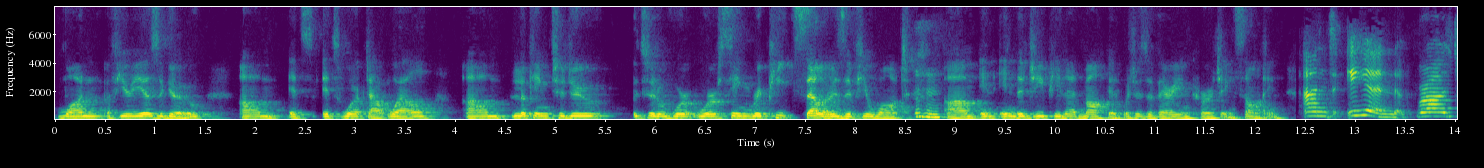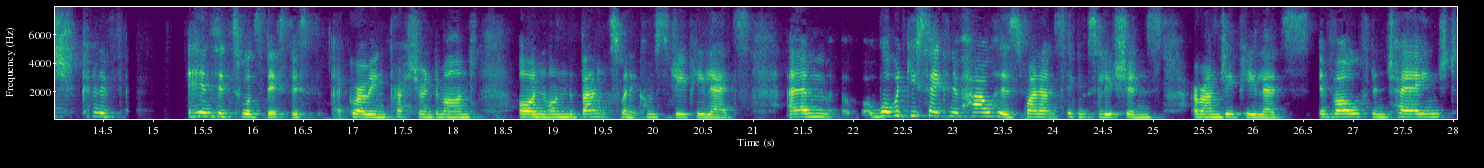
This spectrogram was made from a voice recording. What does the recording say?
one a few years ago. Um, it's it's worked out well. Um, looking to do sort of we're, we're seeing repeat sellers if you want mm-hmm. um, in, in the gp led market which is a very encouraging sign and ian raj kind of hinted towards this this uh, growing pressure and demand on on the banks when it comes to GP leds. Um, what would you say? Kind of how has financing solutions around GP leds evolved and changed?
